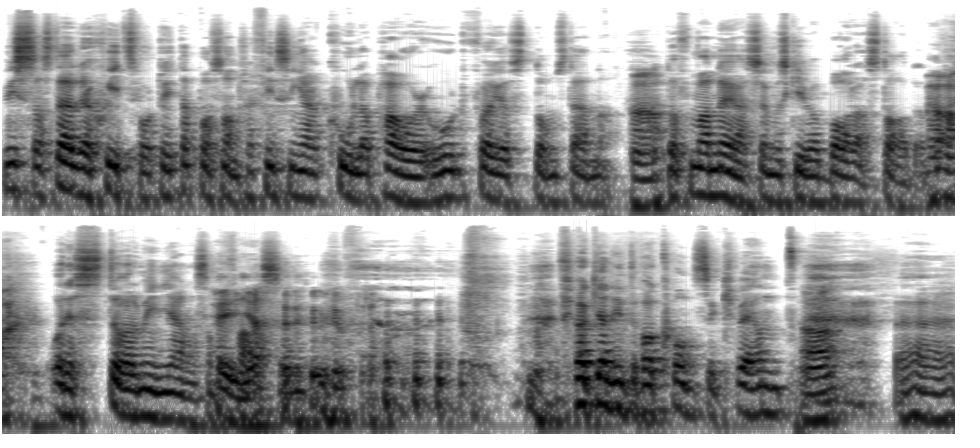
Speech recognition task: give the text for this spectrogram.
Vissa städer är skitsvårt att hitta på sånt för det finns inga coola powerord för just de städerna. ja. Då får man nöja sig med att skriva bara staden. ja. Och det stör min hjärna som fasen. För jag kan inte vara konsekvent. ja. Eh,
